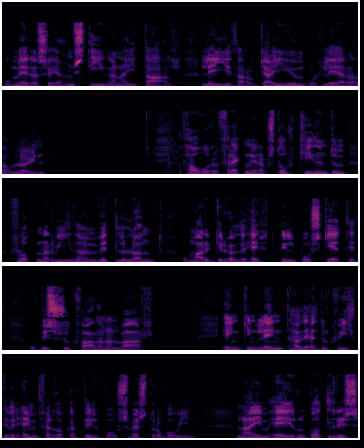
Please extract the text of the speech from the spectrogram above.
og meira segja um stígana í dal, leiði þar á gæjum og hlerað á laun. Þá voru fregnir af stórtíðundum, flognar víða um villulönd og margir höfðu heyrt Bilbo sketið og vissu hvaðan hann var. Engin leind hafði heldur kvílt yfir heimferð okkar Bilbós vestur á bógin næm eiru Godris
